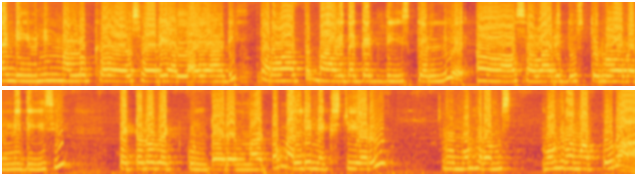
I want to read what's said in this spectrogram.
అండ్ ఈవినింగ్ మళ్ళీ ఒకసారి అల్లాయి ఆడి తర్వాత బావి దగ్గరికి తీసుకెళ్ళి ఆ సవారి దుస్తులు అవన్నీ తీసి పెట్టెలో పెట్టుకుంటారనమాట మళ్ళీ నెక్స్ట్ ఇయర్ మొహరం మొహరం అప్పుడు ఆ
